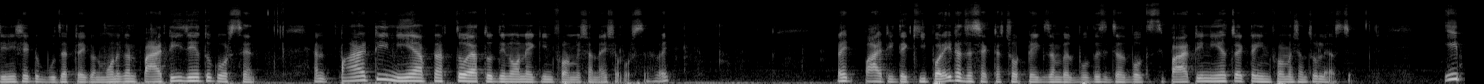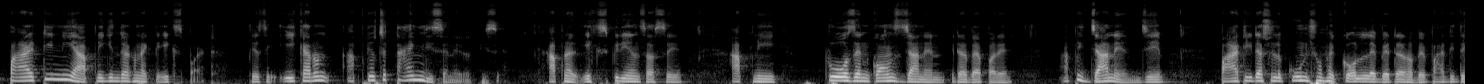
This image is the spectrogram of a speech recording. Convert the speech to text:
জিনিসটা একটু বোঝার ট্রাই করুন। মনে করেন পার্টি যেহেতু করছেন অ্যান্ড পার্টি নিয়ে আপনার তো এতদিন অনেক ইনফরমেশান এসে পড়ছে রাইট রাইট পার্টিতে কী পড়ে এটা জাস্ট একটা ছোট্ট এক্সাম্পল বলতেছি জাস্ট বলতেছি পার্টি নিয়ে তো একটা ইনফরমেশান চলে আসছে। এই পার্টি নিয়ে আপনি কিন্তু এখন একটা এক্সপার্ট ঠিক আছে? এই কারণ আপনি হচ্ছে টাইম দিচ্ছেন এটার পিছে আপনার এক্সপিরিয়েন্স আছে, আপনি প্রোজ অ্যান্ড কনস জানেন এটার ব্যাপারে। আপনি জানেন যে পার্টিটা আসলে কোন সময় করলে বেটার হবে, পার্টিতে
